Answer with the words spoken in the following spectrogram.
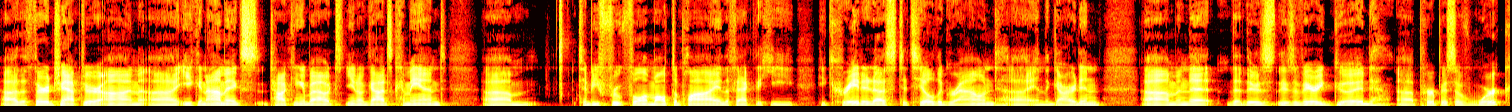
uh, the third chapter on uh, economics, talking about you know God's command. Um, to be fruitful and multiply, the fact that he he created us to till the ground uh, in the garden, um, and that that there's there's a very good uh, purpose of work,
